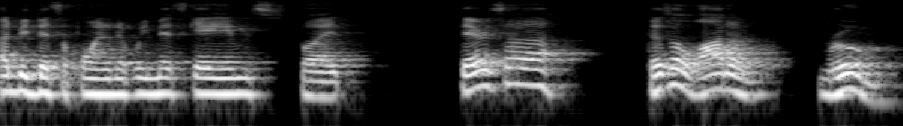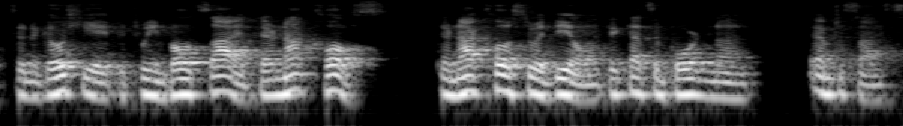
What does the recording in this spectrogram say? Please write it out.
I'd be disappointed if we miss games, but there's a there's a lot of room to negotiate between both sides. They're not close. They're not close to a deal. I think that's important to emphasize.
